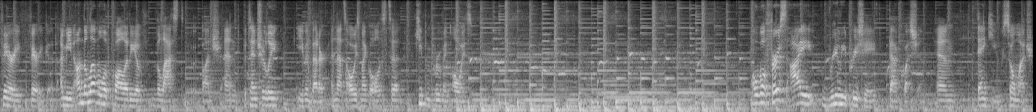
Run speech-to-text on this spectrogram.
very, very good. I mean, on the level of quality of the last bunch and potentially even better. And that's always my goal is to keep improving always. Oh, well, first, I really appreciate that question. And thank you so much.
